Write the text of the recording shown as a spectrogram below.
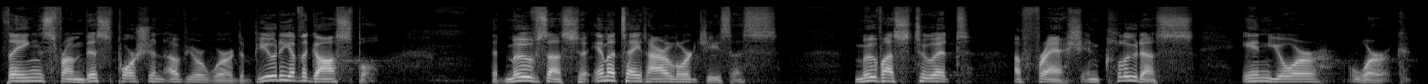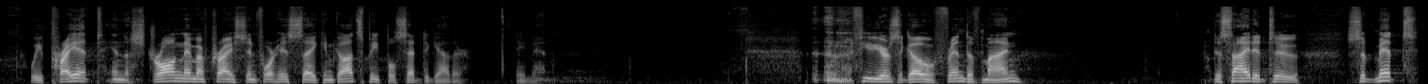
things from this portion of your word. The beauty of the gospel that moves us to imitate our Lord Jesus. Move us to it afresh. Include us in your work. We pray it in the strong name of Christ and for his sake. And God's people said together, Amen. a few years ago, a friend of mine decided to submit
